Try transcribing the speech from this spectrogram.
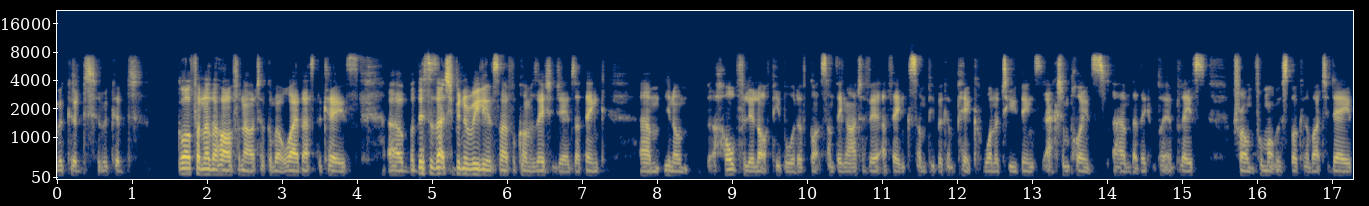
We could we could go off another half an hour talk about why that's the case. Uh, but this has actually been a really insightful conversation, James. I think um, you know hopefully a lot of people would have got something out of it. I think some people can pick one or two things, action points um, that they can put in place from from what we've spoken about today.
